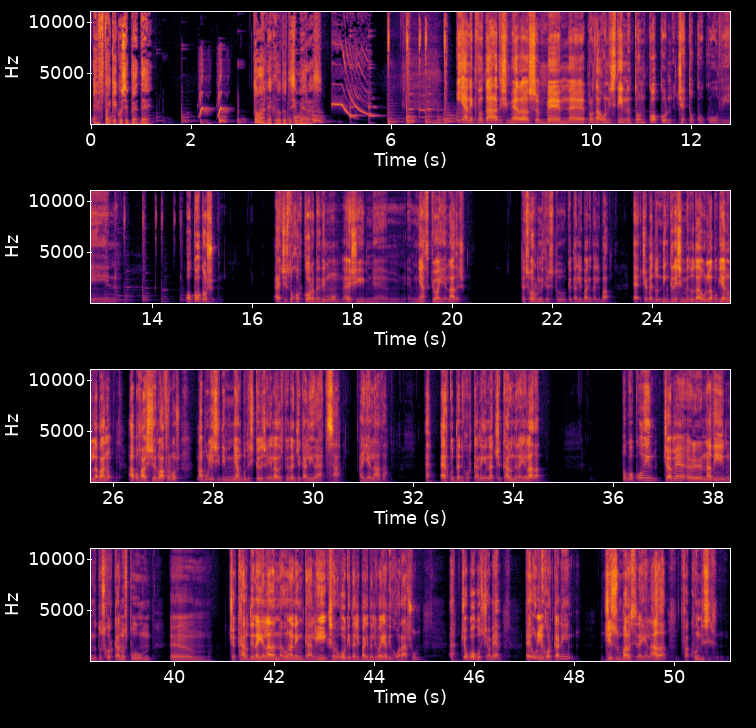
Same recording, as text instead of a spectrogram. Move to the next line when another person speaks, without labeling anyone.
Εφτά και 25 Το ανέκδοτο της ημέρας
Η ανεκδοτάρα της ημέρας με ε, πρωταγωνιστή τον κόκκον και το κοκκούδι. Ο κόκκος έτσι στο χορκό ρε παιδί μου έχει ε, ε, μια-δυο αγελάδες τις όρνηθες του κτλ. κτλ. Ε, και με την κρίση με τούτα ούλα που πήγαν ούλα πάνω, αποφάσισε ο άνθρωπος να πουλήσει τη μια από τις κοιότε αγελάδε που ήταν και καλή ράτσα αγελάδα. Ε, έρχονταν οι χορκανοί να τσεκάρουν την αγελάδα. Το κοκκούδι τσαμέ ε, να δει τους χορκανούς που ε, τσεκάρουν την αγελάδα να δουν αν είναι καλή, ξέρω εγώ κτλ. κτλ για την αγοράσουν. Ε, και ο κόκκος τσαμέ. Ε, όλοι οι χορκανοί τζίζουν πάνω στην αγελάδα, φακούν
